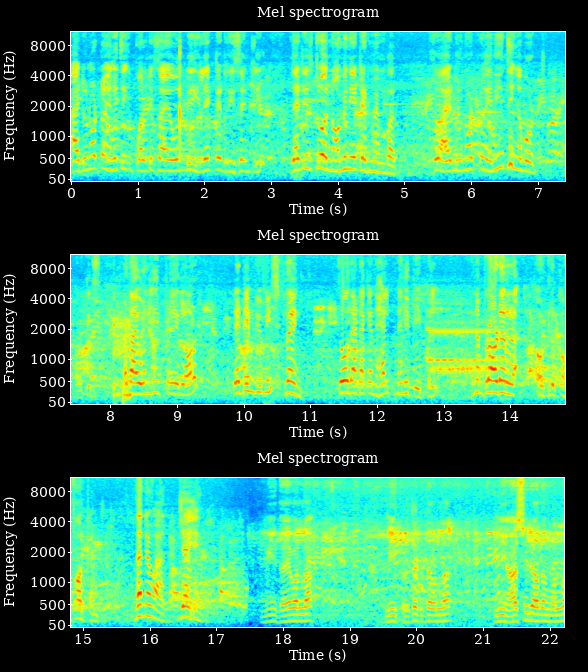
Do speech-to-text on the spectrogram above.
I do not know anything politics. I only elected recently. That is to a nominated member. So I do not know anything about politics. But I only pray, Lord, let Him give me strength so that I can help many people in a broader outlook of our country. ధన్యవాద్ జై హింద్ మీ దయ వల్ల మీ కృతజ్ఞత వల్ల మీ ఆశీర్వాదం వల్ల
